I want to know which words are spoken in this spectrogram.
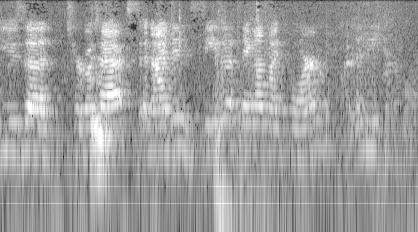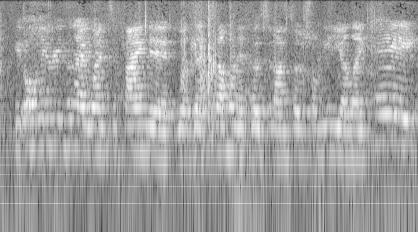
use a TurboTax and I didn't see the thing on my form. And the, the only reason I went to find it was that someone had posted on social media like, hey,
